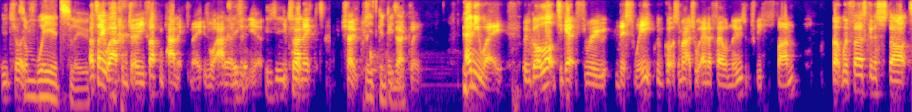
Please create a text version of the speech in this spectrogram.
He choked. Some weird slew. I'll tell you what happened, Joe. You fucking panicked, mate, is what happened, he- didn't you? he- he you choked. panicked, choked. Please continue. Exactly. Anyway, we've got a lot to get through this week. We've got some actual NFL news, which will be fun. But we're first going to start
